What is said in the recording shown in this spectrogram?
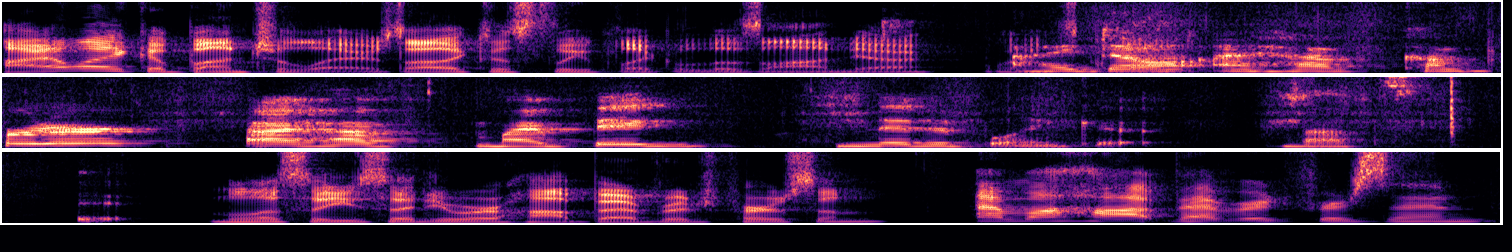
I like a bunch of layers. I like to sleep like a lasagna. I don't. I have comforter. I have my big knitted blanket. That's it. Melissa, you said you were a hot beverage person. I'm a hot beverage person.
